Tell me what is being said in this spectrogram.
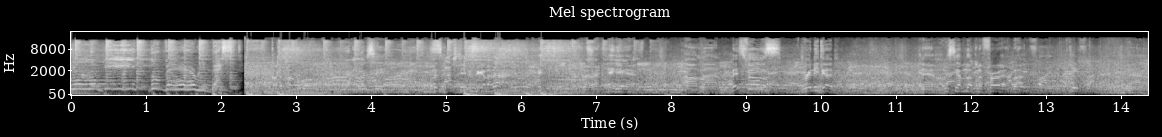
Front. I wanna be the very best. Got the Pokeball. Obviously. Does Ash Stevens go like that? like that? Yeah. Oh man. This feels really good. You know, obviously I'm not gonna throw it, but. Yeah.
